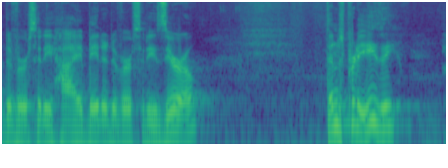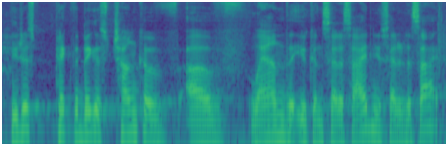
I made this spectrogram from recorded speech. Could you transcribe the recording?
diversity high, beta diversity zero, then it's pretty easy. You just pick the biggest chunk of, of land that you can set aside and you set it aside.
